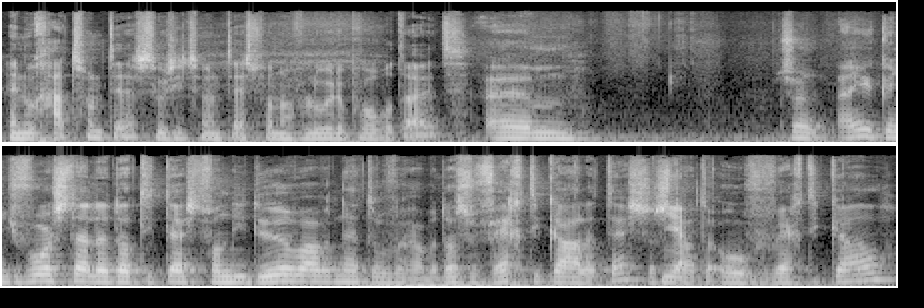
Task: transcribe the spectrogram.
En hoe gaat zo'n test? Hoe ziet zo'n test van een vloer er bijvoorbeeld uit? Ehm, zo'n- je kunt je voorstellen dat die test van die deur waar we het net over hebben, dat is een verticale test. Ja. staat de oven verticaal.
